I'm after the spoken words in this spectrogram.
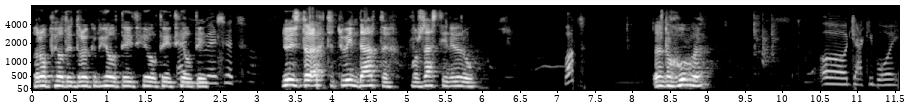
erop heel de tijd drukken, heel de tijd, heel tijd, heel de nu tijd. is het... Nu is het er echt 32 voor 16 euro. Wat? Dat is nog goed, hè? Oh, Jackie boy.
